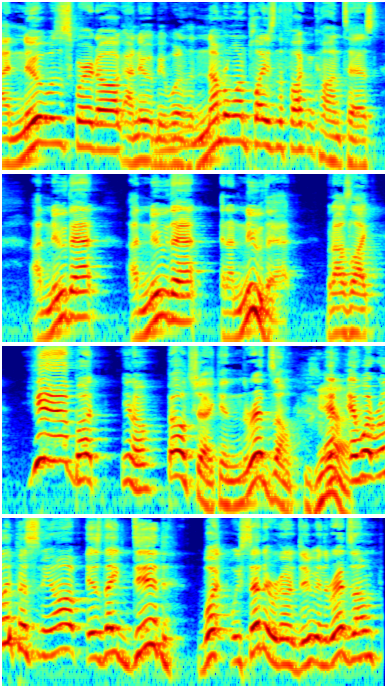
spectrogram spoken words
I knew it was a square dog. I knew it'd be one of the number one plays in the fucking contest. I knew that. I knew that, and I knew that. But I was like, yeah, but you know, Belichick in the red zone. Yeah. And, and what really pisses me off is they did what we said they were going to do in the red zone.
